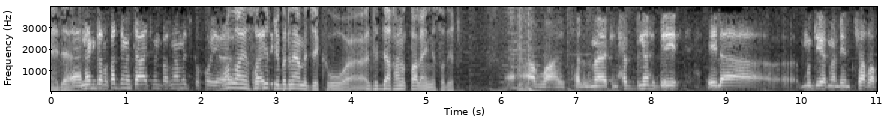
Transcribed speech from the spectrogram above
إهداء. آه، نقدر نقدم إهداءات من برنامجك أخوي. والله يا صديقي؟ برنامجك وانت الداخل الطالعين يا صديقي. الله يسلمك. نحب نهدي إلى مديرنا اللي نتشرف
